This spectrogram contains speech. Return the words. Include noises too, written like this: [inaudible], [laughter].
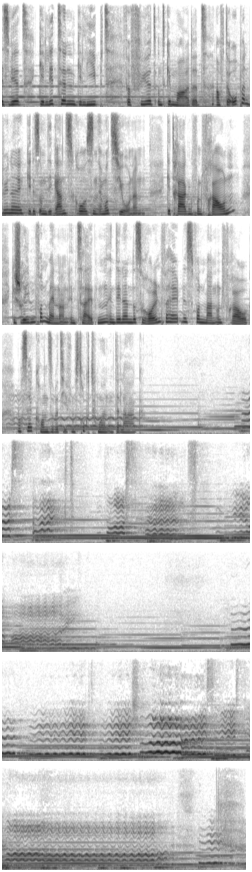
Es wird gelitten, geliebt, verführt und gemordet. Auf der Opernbühne geht es um die ganz großen Emotionen, getragen von Frauen, geschrieben von Männern in Zeiten, in denen das Rollenverhältnis von Mann und Frau noch sehr konservativen Strukturen unterlag.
